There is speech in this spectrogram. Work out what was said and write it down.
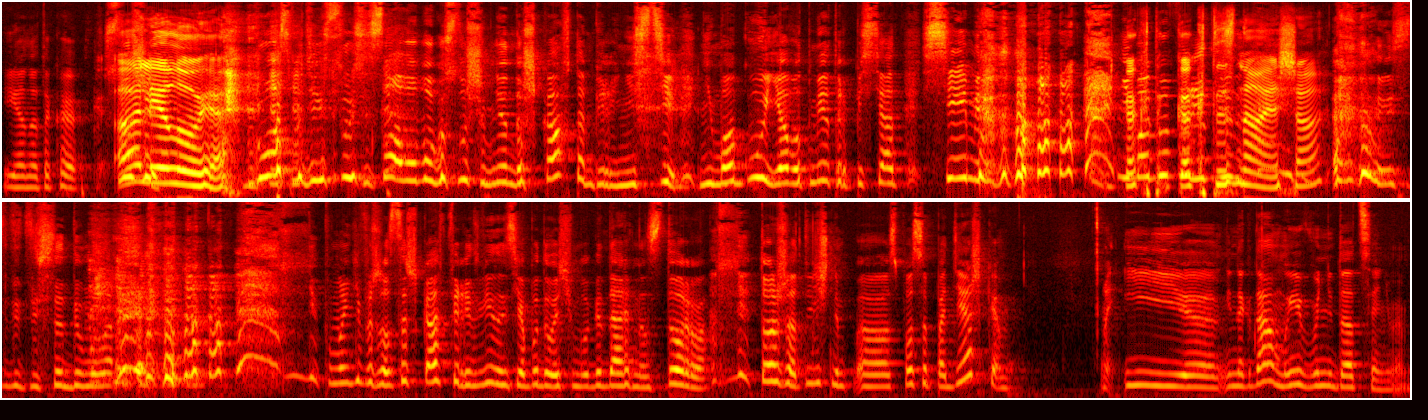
И она такая, Аллилуйя! Господи Иисусе, слава Богу, слушай, мне надо шкаф там перенести, не могу, я вот метр пятьдесят семь, не могу как ты передвинуть». знаешь, а? Ты ты что думала? Помоги, пожалуйста, шкаф передвинуть, я буду очень благодарна, здорово. Тоже отличный э, способ поддержки. И э, иногда мы его недооцениваем.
